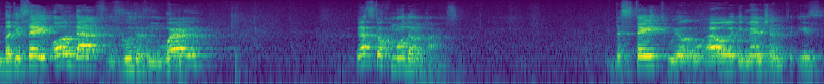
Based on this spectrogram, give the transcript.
But you say all that is good and well. Let's talk modern times. The state we I already mentioned is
